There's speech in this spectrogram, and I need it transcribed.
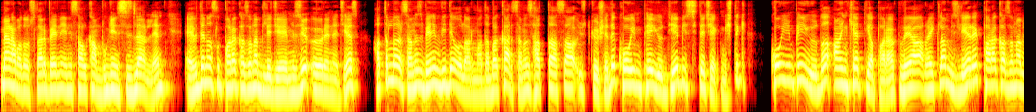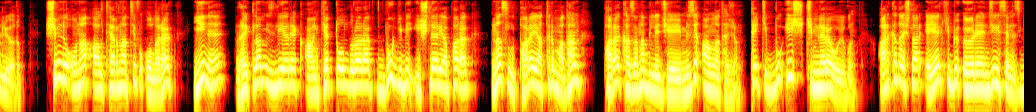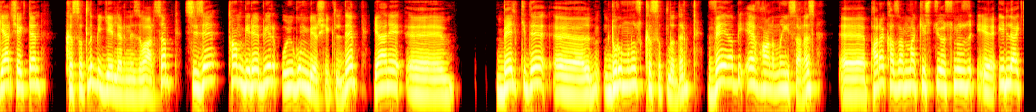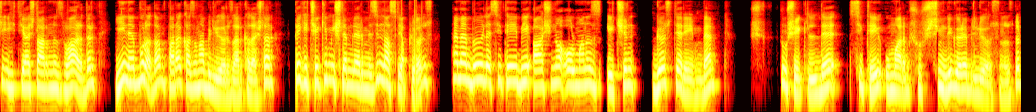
Merhaba dostlar ben Enis Alkan. Bugün sizlerle evde nasıl para kazanabileceğimizi öğreneceğiz. Hatırlarsanız benim videolarıma da bakarsanız hatta sağ üst köşede CoinPayu diye bir site çekmiştik. CoinPayu'da anket yaparak veya reklam izleyerek para kazanabiliyorduk. Şimdi ona alternatif olarak yine reklam izleyerek, anket doldurarak, bu gibi işler yaparak nasıl para yatırmadan para kazanabileceğimizi anlatacağım. Peki bu iş kimlere uygun? Arkadaşlar eğer ki bir öğrenciyseniz gerçekten kısıtlı bir geliriniz varsa size tam birebir uygun bir şekilde yani e, belki de e, durumunuz kısıtlıdır veya bir ev hanımıysanız e, para kazanmak istiyorsunuz e, illaki ihtiyaçlarınız vardır. Yine buradan para kazanabiliyoruz arkadaşlar. Peki çekim işlemlerimizi nasıl yapıyoruz? Hemen böyle siteye bir aşina olmanız için göstereyim ben şu şekilde siteyi umarım şu şimdi görebiliyorsunuzdur.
